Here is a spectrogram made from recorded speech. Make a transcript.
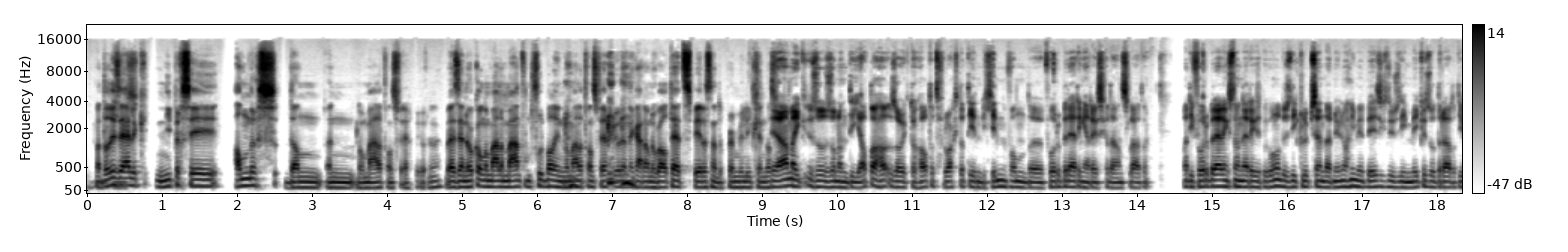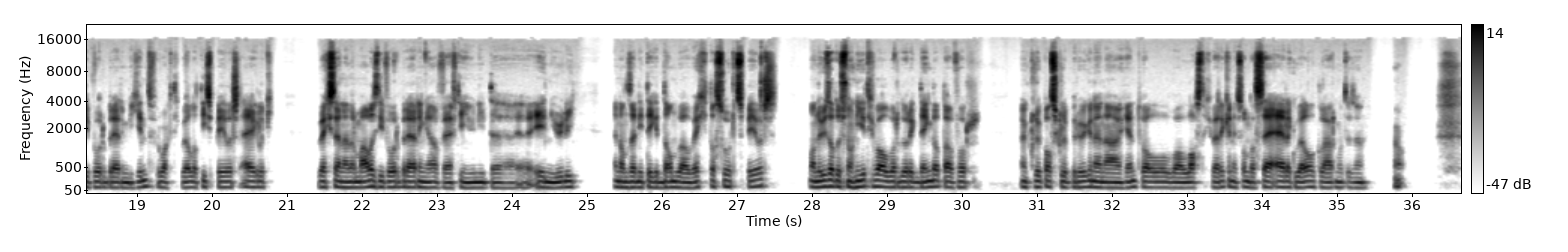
Maar dat is eigenlijk niet per se anders dan een normale transferperiode. Hè? Wij zijn ook al normale maand aan het voetballen in een normale transferperiode en dan gaan er nog altijd spelers naar de Premier League. En dat Ja, maar ik- zo- zo'n Diatta zou ik toch altijd verwachten dat die in het begin van de voorbereiding ergens gaat aansluiten. Maar die voorbereiding is nog nergens begonnen, dus die clubs zijn daar nu nog niet mee bezig. Dus die mikken zodra dat die voorbereiding begint, verwacht ik wel dat die spelers eigenlijk weg zijn. En normaal is die voorbereiding ja, 15 juni, de, eh, 1 juli. En dan zijn die tegen dan wel weg, dat soort spelers. Maar nu is dat dus nog niet het geval, waardoor ik denk dat dat voor een club als Club Brugge en Agent wel, wel lastig werken is, omdat zij eigenlijk wel al klaar moeten zijn.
